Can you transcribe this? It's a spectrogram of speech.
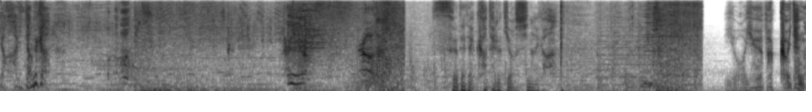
やはりダメか。素手で勝てる気はしないが余裕ぶっこいてんな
